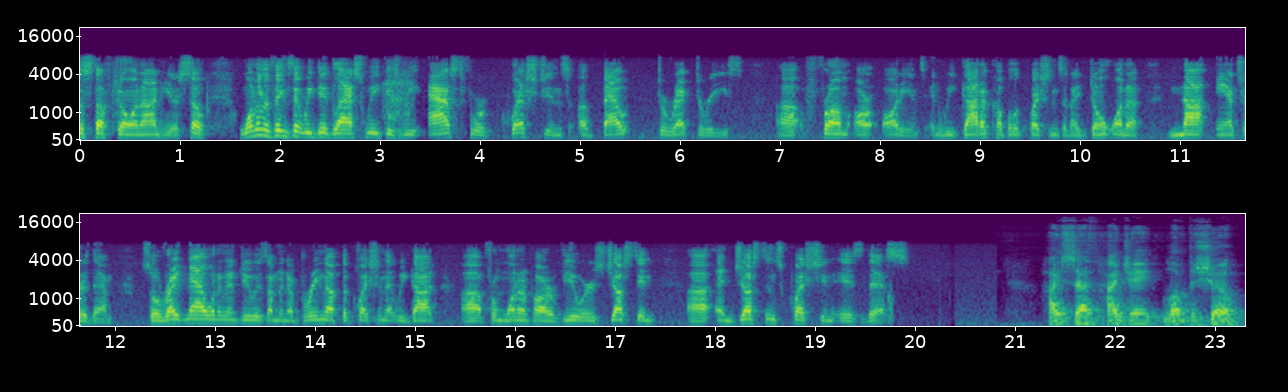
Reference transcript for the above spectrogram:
of stuff going on here. So, one of the things that we did last week is we asked for questions about directories uh, from our audience, and we got a couple of questions, and I don't want to not answer them. So right now, what I'm going to do is I'm going to bring up the question that we got uh, from one of our viewers, Justin, uh, and Justin's question is this. Hi Seth, hi Jay, love the show.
